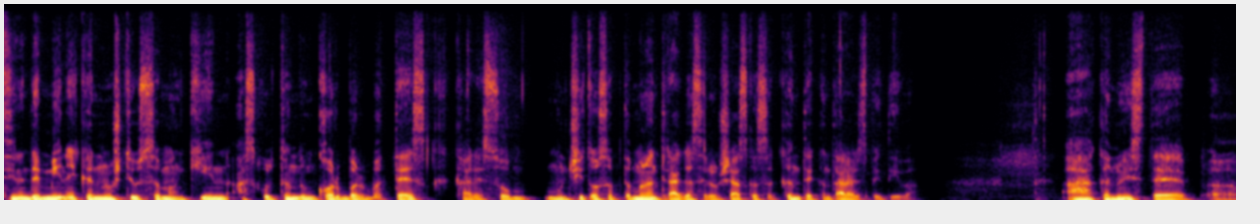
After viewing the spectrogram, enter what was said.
Ține de mine că nu știu să mă închin ascultând un cor bărbătesc care s-a muncit o săptămână întreagă să reușească să cânte cântarea respectivă a, că nu este uh,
